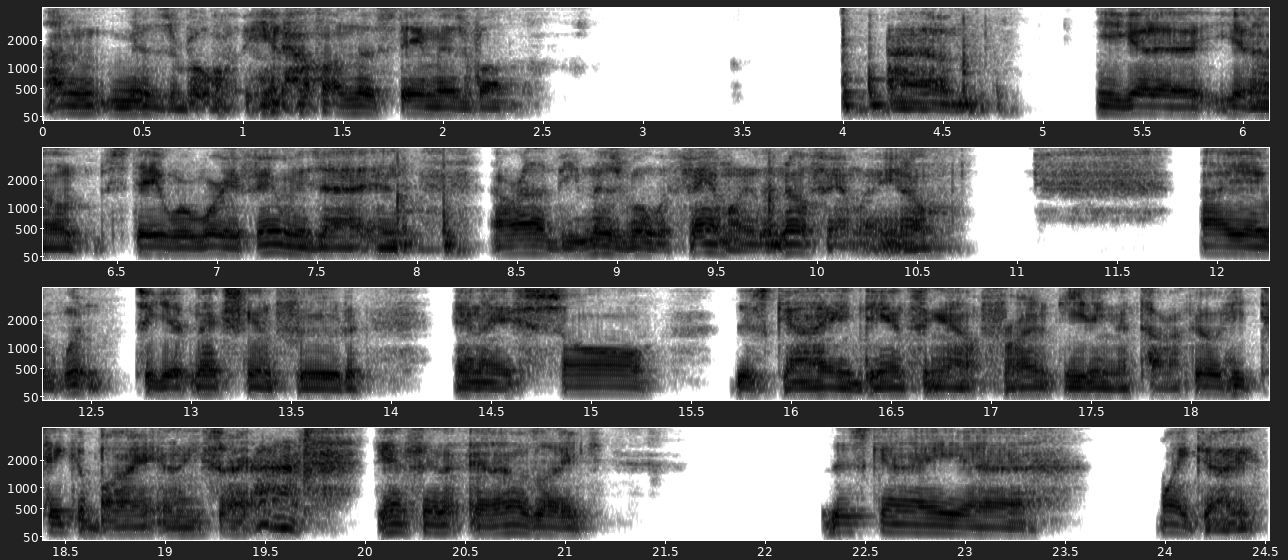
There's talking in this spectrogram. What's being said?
I'm miserable. You know, I'm gonna stay miserable. Um, you gotta, you know, stay where, where your family's at, and I'd rather be miserable with family than no family. You know, I went to get Mexican food, and I saw this guy dancing out front eating a taco. He'd take a bite, and he'd start ah, dancing, and I was like, this guy, uh, white guy.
